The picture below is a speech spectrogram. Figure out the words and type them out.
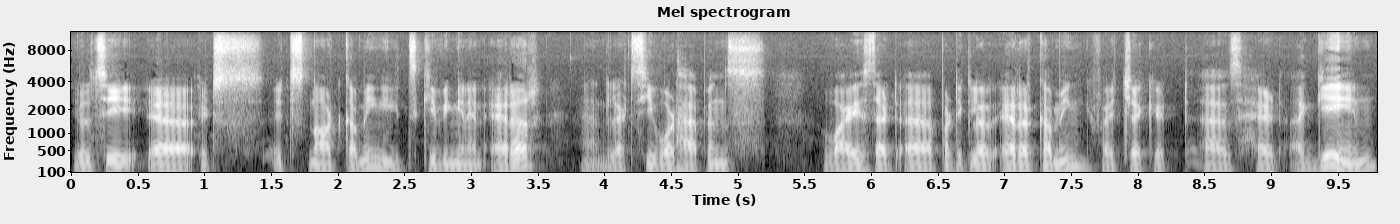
you'll see uh, it's it's not coming. It's giving in an error. And let's see what happens. Why is that uh, particular error coming? If I check it as head again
